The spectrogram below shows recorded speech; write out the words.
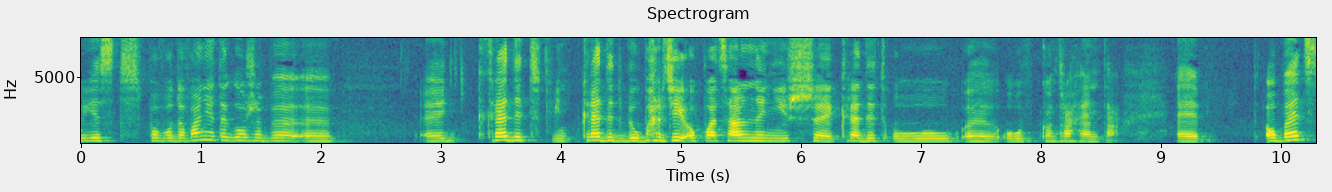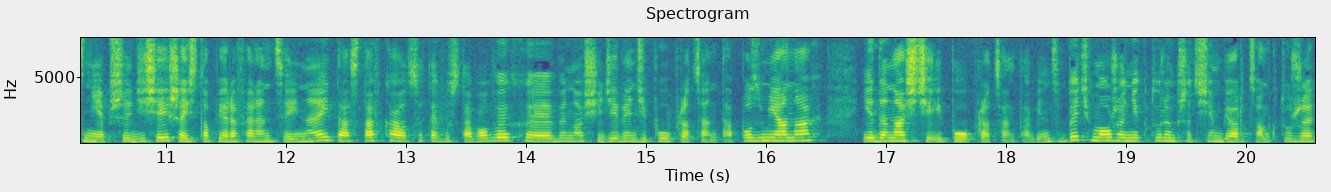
jest spowodowanie tego, żeby e, e, kredyt, kredyt był bardziej opłacalny niż kredyt u, u kontrahenta. Obecnie przy dzisiejszej stopie referencyjnej ta stawka odsetek ustawowych wynosi 9,5%, po zmianach 11,5%, więc być może niektórym przedsiębiorcom, którzy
